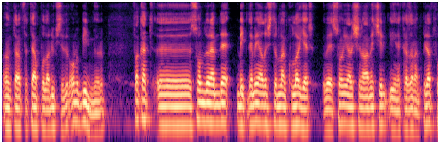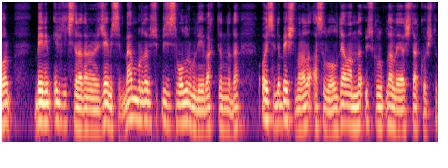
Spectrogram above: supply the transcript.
ön tarafta tempolar yükselir onu bilmiyorum. Fakat e, son dönemde beklemeye alıştırılan Kulager ve son yarışını Ahmet Çelik'le yine kazanan platform benim ilk iki sıradan önereceğim isim. Ben burada bir sürpriz isim olur mu diye baktığımda da o isim de 5 numaralı Asıloğlu. Devamlı üst gruplarla yarışlar koştu.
